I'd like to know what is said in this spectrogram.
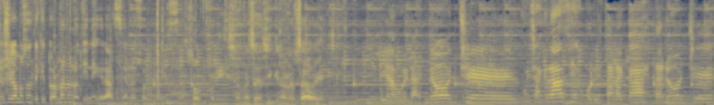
no llegamos antes que tu hermana no tiene gracia, no es sorpresa. Sorpresa, ¿me vas a decir que no lo sabes? Lilia, buenas noches. Muchas gracias por estar acá esta noche,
